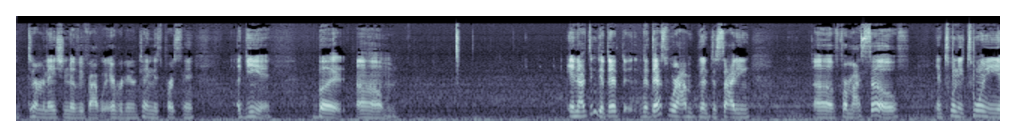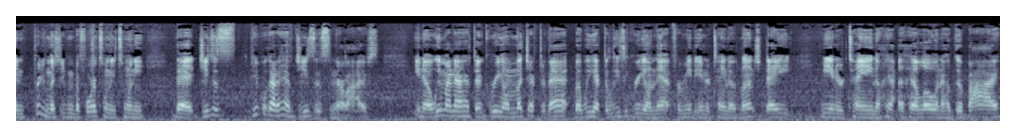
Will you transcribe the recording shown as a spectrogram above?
determination of if I would ever entertain this person again. But um and I think that, that, that that's where I'm deciding uh, for myself in 2020 and pretty much even before 2020 that Jesus people got to have Jesus in their lives you know, we might not have to agree on much after that, but we have to at least agree on that for me to entertain a lunch date, me entertain a, a hello and a goodbye.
